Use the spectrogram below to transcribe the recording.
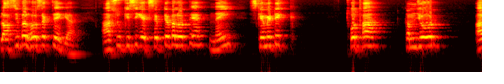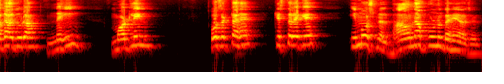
प्लॉसिबल हो सकते हैं क्या? आँसू किसी के एक्सेप्टेबल होते हैं? नहीं। स्केमेटिक थोथा? कमज़ोर? आधा अधूरा नहीं मॉडलिंग हो सकता है। किस तरह के? इमोशनल भावनापूर्ण बहे Arjun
